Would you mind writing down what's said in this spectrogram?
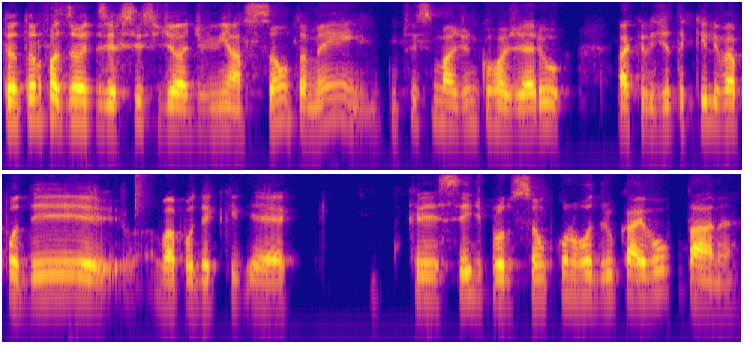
tentando fazer um exercício de adivinhação também, não sei se imagina que o Rogério acredita que ele vai poder vai poder é, crescer de produção quando o Rodrigo Caio voltar, né?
